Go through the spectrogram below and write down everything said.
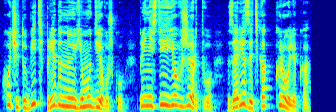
«Хочет убить преданную ему девушку, принести ее в жертву, зарезать как кролика.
